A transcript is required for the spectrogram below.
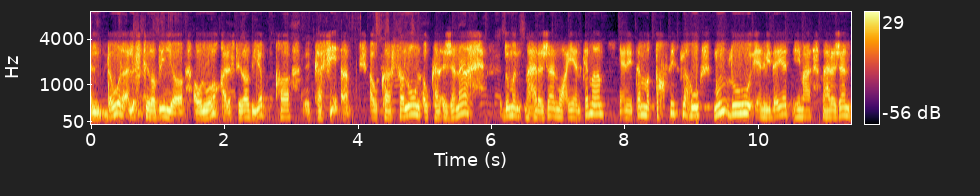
الدورة الافتراضية أو الواقع الافتراضي يبقى كفئة أو كصالون أو كجناح ضمن مهرجان معين. كما يعني تم التخصيص له منذ يعني بداياته مع مهرجان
